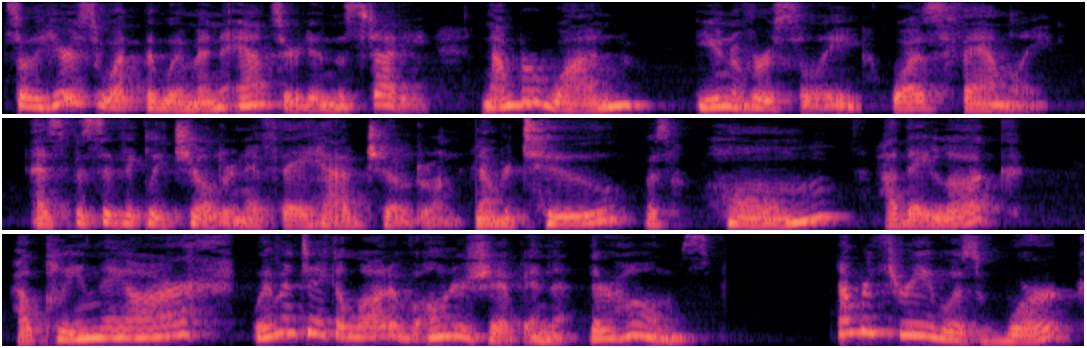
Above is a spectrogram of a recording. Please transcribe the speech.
So here's what the women answered in the study. Number one, universally, was family, as specifically children if they had children. Number two was home, how they look, how clean they are. Women take a lot of ownership in their homes. Number three was work,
